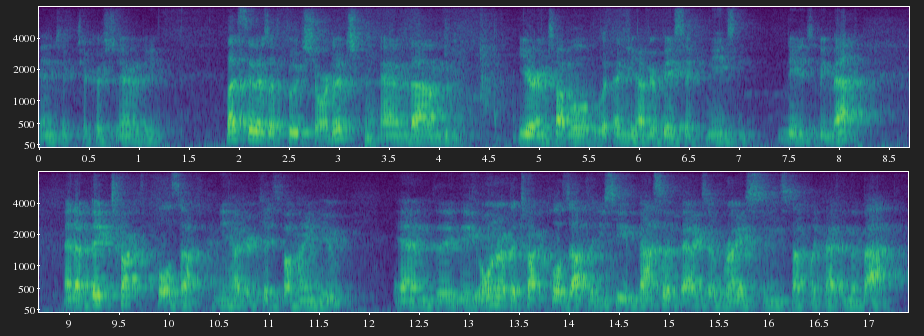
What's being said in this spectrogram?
into to Christianity. Let's say there's a food shortage and um, you're in trouble and you have your basic needs needed to be met, and a big truck pulls up and you have your kids behind you and the, the owner of the truck pulls up and you see massive bags of rice and stuff like that in the back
